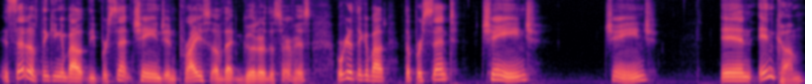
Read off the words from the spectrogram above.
instead of thinking about the percent change in price of that good or the service, we're going to think about the percent change, change in income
